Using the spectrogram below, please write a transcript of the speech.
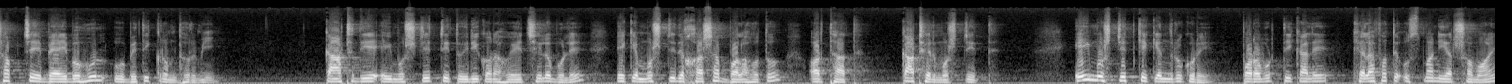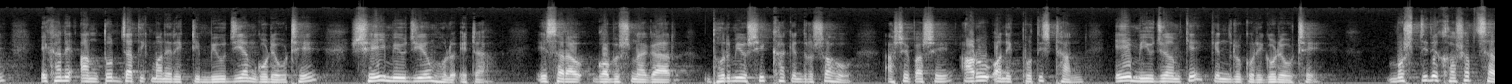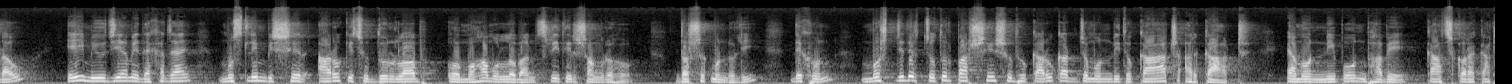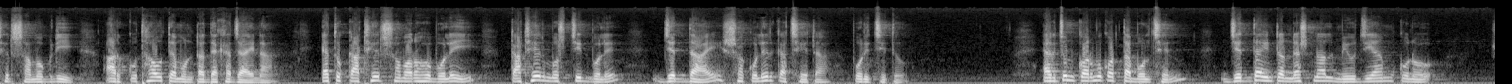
সবচেয়ে ব্যয়বহুল ও ব্যতিক্রমধর্মী। কাঠ দিয়ে এই মসজিদটি তৈরি করা হয়েছিল বলে একে মসজিদে খসাব বলা হতো, অর্থাৎ কাঠের মসজিদ। এই মসজিদকে কেন্দ্র করে পরবর্তীকালে খেলাফতে উসমানিয়ার সময় এখানে আন্তর্জাতিক মানের একটি মিউজিয়াম গড়ে ওঠে, সেই মিউজিয়াম হলো এটা। এছাড়াও গবেষণাগার, ধর্মীয় শিক্ষা কেন্দ্র সহ আশেপাশে আরও অনেক প্রতিষ্ঠান এই মিউজিয়ামকে কেন্দ্র করে গড়ে ওঠে। মসজিদে খসাব ছাড়াও এই মিউজিয়ামে দেখা যায় মুসলিম বিশ্বের আরও কিছু দুর্লভ ও মহামূল্যবান স্মৃতির সংগ্রহ। দর্শক মণ্ডলী, দেখুন, মসজিদের চতুর্পার্শ্বে শুধু কারুকার্যমণ্ডিত কাঠ আর কাঠ। এমন নিপুণভাবে কাজ করা কাঠের সামগ্রী আর কোথাও তেমনটা দেখা যায় না। এত কাঠের সমারোহ বলেই কাঠের মসজিদ বলে জেদ্দায় সকলের কাছে এটা পরিচিত। একজন কর্মকর্তা বলছেন, জেদ্দা ইন্টারন্যাশনাল মিউজিয়াম কোনো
